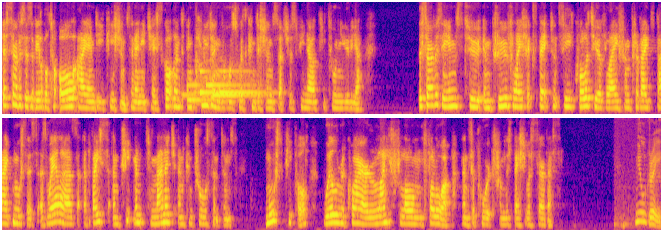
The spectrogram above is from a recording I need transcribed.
This service is available to all IMD patients in NHS Scotland, including those with conditions such as phenylketonuria, the service aims to improve life expectancy, quality of life, and provides diagnosis as well as advice and treatment to manage and control symptoms. Most people will require lifelong follow up and support from the specialist service. Neil Gray.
